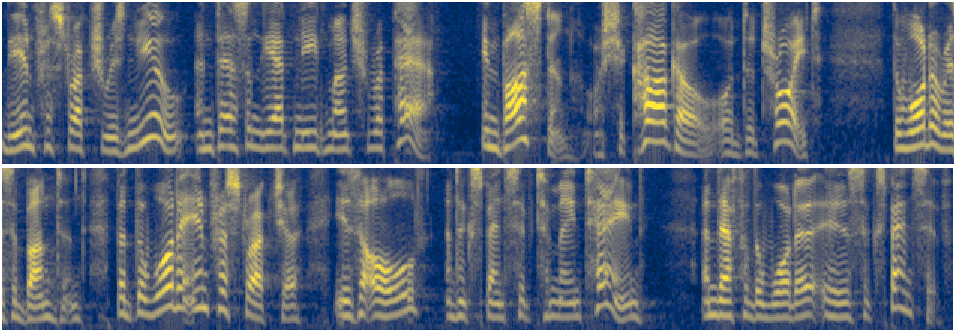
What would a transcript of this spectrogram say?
the infrastructure is new, and doesn't yet need much repair. In Boston, or Chicago, or Detroit, the water is abundant, but the water infrastructure is old and expensive to maintain, and therefore the water is expensive.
